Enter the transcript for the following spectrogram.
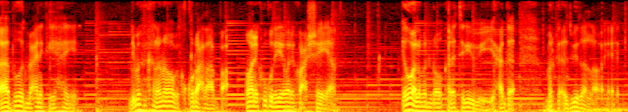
aabahood macalinka yahay. Nimanka kalena waabay ku quraacdaanba waanay ku gudayaan waanay ku casheeyaan ee waa laba nin oo kala tegay weeye xagga marka adduunyada loo eego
